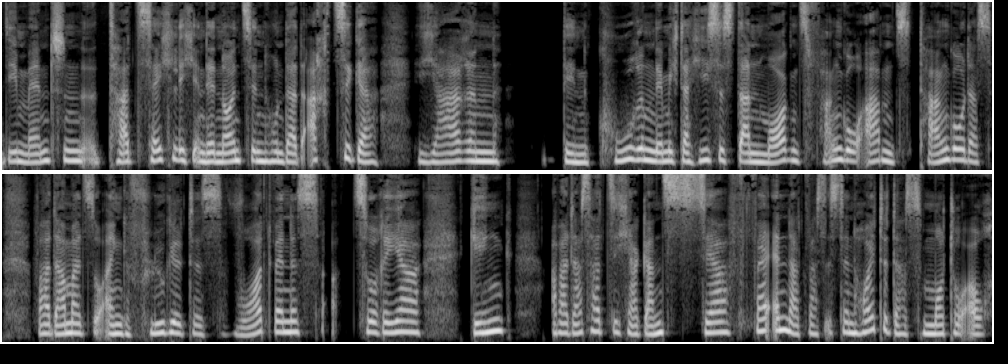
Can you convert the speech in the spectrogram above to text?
die Menschen tatsächlich in den 1980er Jahren den Kuren, nämlich da hieß es dann morgens Fango, abends Tango. Das war damals so ein geflügeltes Wort, wenn es zur Reha ging. Aber das hat sich ja ganz sehr verändert. Was ist denn heute das Motto auch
